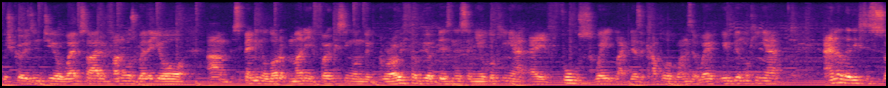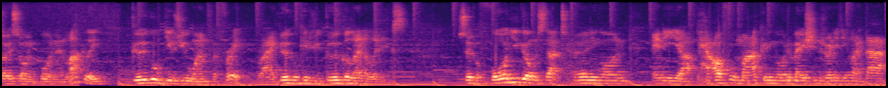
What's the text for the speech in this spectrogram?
which goes into your website and funnels, whether you're um, spending a lot of money focusing on the growth of your business and you're looking at a full suite, like there's a couple of ones that we've been looking at, analytics is so, so important. And luckily, Google gives you one for free, right? Google gives you Google Analytics. So before you go and start turning on any uh, powerful marketing automations or anything like that,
